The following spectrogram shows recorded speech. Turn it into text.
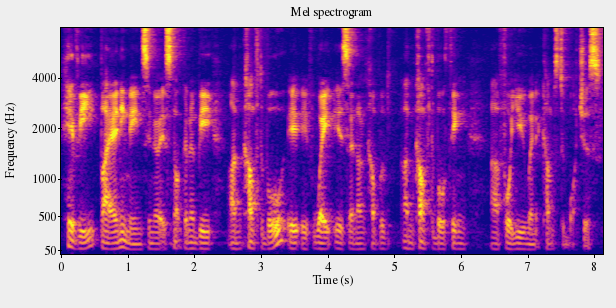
heavy by any means. You know it's not going to be uncomfortable if, if, weight is an uncomfortable uncomfortable thing uh, for you when it comes to watches.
